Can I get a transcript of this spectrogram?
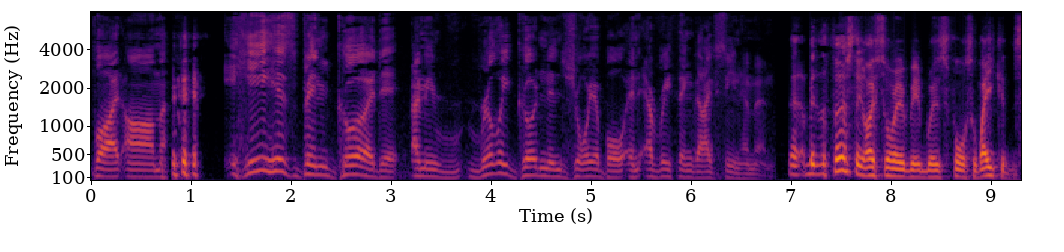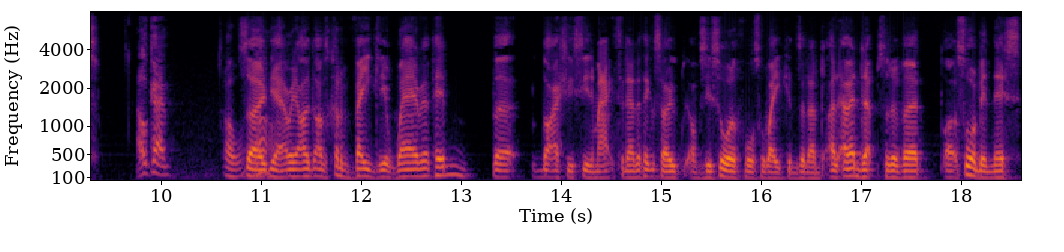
but um, he has been good. I mean, really good and enjoyable in everything that I've seen him in. I mean, the first thing I saw him in was Force Awakens. Okay. oh, So wow. yeah, I mean, I, I was kind of vaguely aware of him, but not actually seen him act in anything. So obviously saw The Force Awakens, and I, I ended up sort of uh, I saw him in this.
